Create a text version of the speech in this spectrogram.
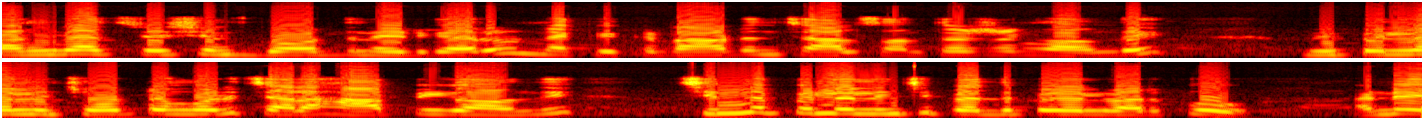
కంగ్రాచులేషన్స్ గోవర్ధన్ రెడ్డి గారు. నాకు ఇక్కడ రావడం చాలా సంతోషంగా ఉంది. మీ పిల్లల్ని చూడటం కూడా చాలా హ్యాపీగా ఉంది. చిన్న పిల్లల నుంచి పెద్ద పిల్లల వరకు అంటే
